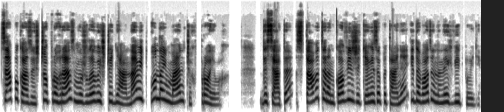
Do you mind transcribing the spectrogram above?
Це показує, що прогрес можливий щодня, навіть у найменших проявах. Десяте ставити ранкові життєві запитання і давати на них відповіді.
